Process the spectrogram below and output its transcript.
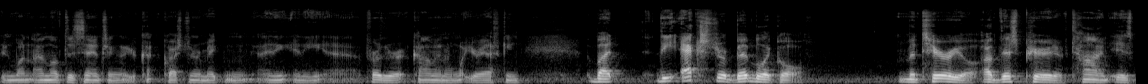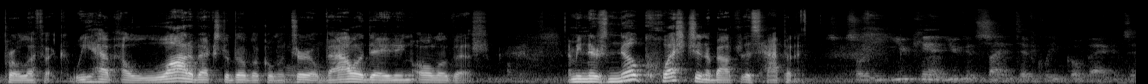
and one, I don't know if this is answering your question or making any any uh, further comment on what you're asking, but the extra biblical material of this period of time is prolific. We have a lot of extra biblical material oh. validating all of this. I mean, there's no question about this happening. So you can, you can scientifically go back and say,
